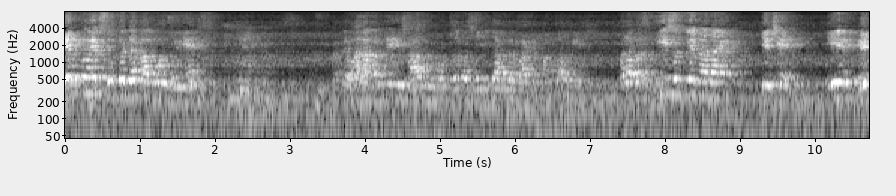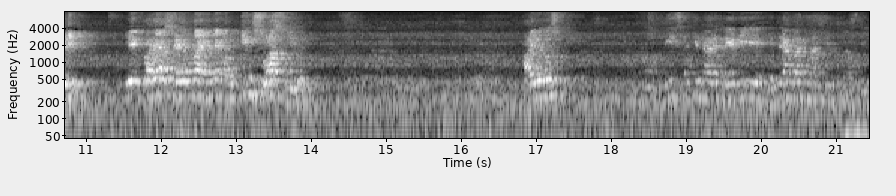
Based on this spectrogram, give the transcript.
એકનો એક શુદ્ધજક આપવો જોઈએ એટલે વારા પરથી સારું ખૂબ સરસ એ રીતે આપણે પાઠ માંગતા હોઈએ છીએ બરાબર ઈ સત્યનારાયણ જે છે એ રેડી એ કયા શહેરમાં એમને અંતિમ શ્વાસ લીધો આ યુનિવર્સિટી ડી સત્યનારાયણ રેડ્ડી હૈદરાબાદમાંથી ટ્રસ્ટી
